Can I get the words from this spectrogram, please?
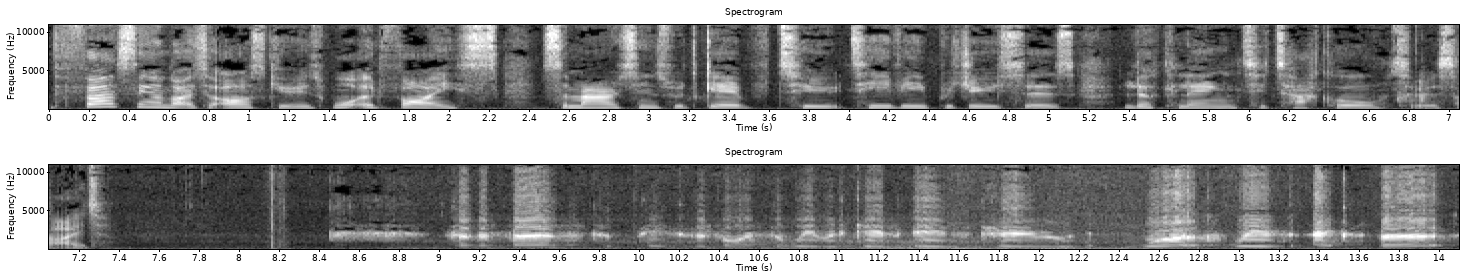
the first thing I'd like to ask you is what advice Samaritans would give to TV producers looking to tackle suicide? So the first piece of advice that we would give is to work with experts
